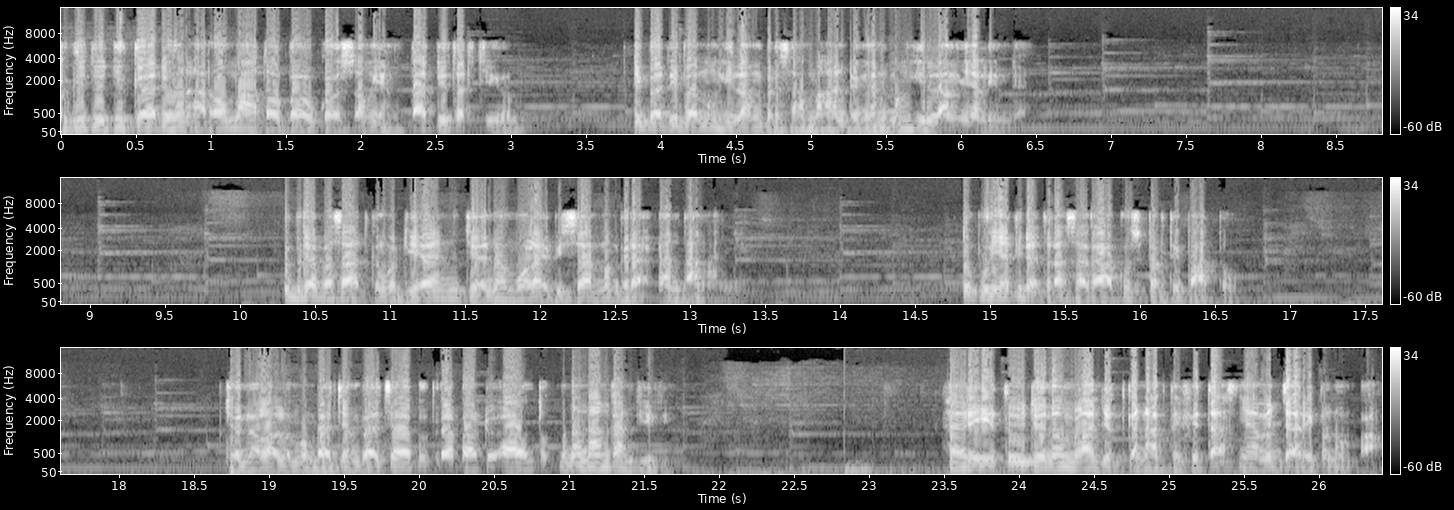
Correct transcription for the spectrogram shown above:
Begitu juga dengan aroma atau bau gosong yang tadi tercium, tiba-tiba menghilang bersamaan dengan menghilangnya Linda. Beberapa saat kemudian, Jono mulai bisa menggerakkan tangannya. Tubuhnya tidak terasa kaku seperti patung. Jono lalu membaca-baca beberapa doa untuk menenangkan diri. Hari itu Jono melanjutkan aktivitasnya mencari penumpang.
